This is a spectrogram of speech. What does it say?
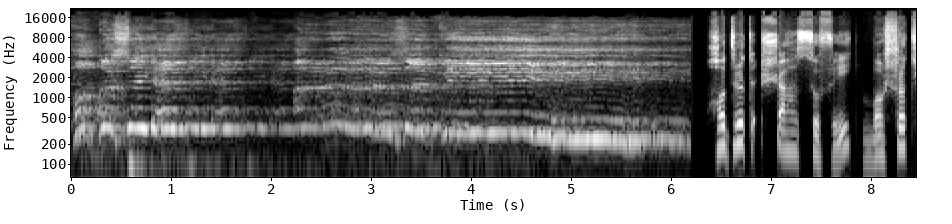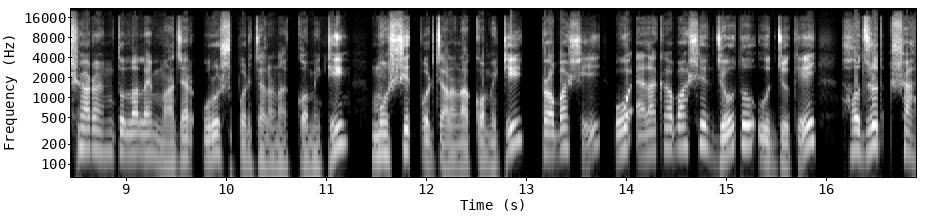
حق سيد الرزق হজরত শাহ সুফি বসরত শাহ রহমতুল্লাহ মাজার উরুস পরিচালনা কমিটি মসজিদ পরিচালনা কমিটি প্রবাসী ও এলাকাবাসীর যৌথ উদ্যোগে হজরত শাহ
